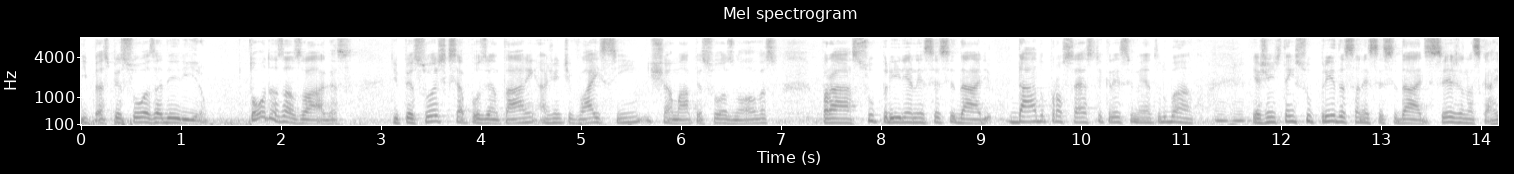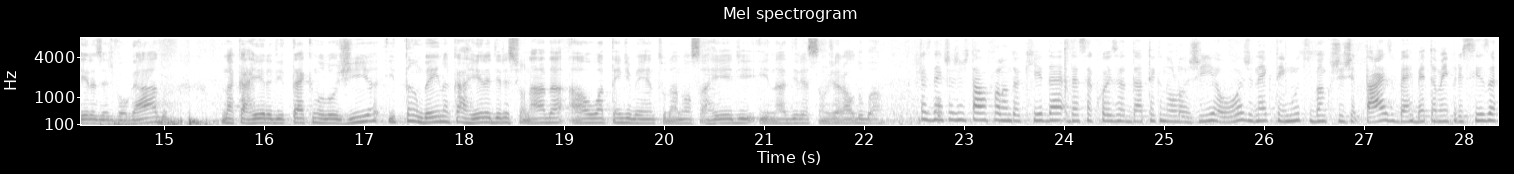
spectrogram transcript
e as pessoas aderiram. Todas as vagas de pessoas que se aposentarem, a gente vai sim chamar pessoas novas para suprirem a necessidade, dado o processo de crescimento do banco. Uhum. E a gente tem suprido essa necessidade, seja nas carreiras de advogado, na carreira de tecnologia e também na carreira direcionada ao atendimento na nossa rede e na direção geral do banco. Presidente, a gente estava falando aqui da, dessa coisa da tecnologia hoje, né? Que tem muitos bancos digitais, o BRB também precisa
